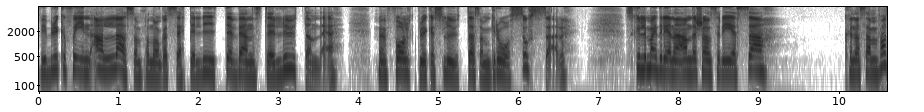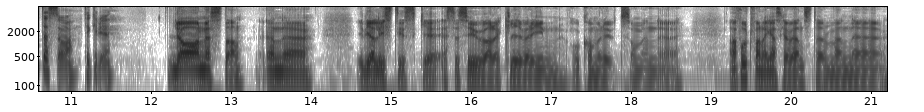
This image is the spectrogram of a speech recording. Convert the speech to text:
vi brukar få in alla som på något sätt är lite vänsterlutande. Men folk brukar sluta som gråsossar. Skulle Magdalena Anderssons resa kunna sammanfattas så, tycker du? Ja, nästan. En eh, idealistisk eh, SSU-are kliver in och kommer ut som en, eh, ja, fortfarande ganska vänster, men eh,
